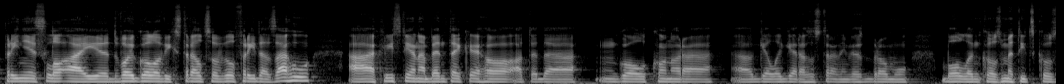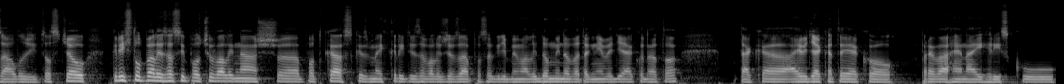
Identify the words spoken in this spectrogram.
prinieslo aj dvojgólových strelcov Wilfrida Zahu, a Christiana Bentekeho a teda gól Conora Gallaghera zo strany West Bromu bol len kozmetickou záležitosťou. Crystal Palace asi počúvali náš e, podcast, keď sme ich kritizovali, že v zápasoch, kde by mali dominovať, tak nevedia ako na to. Tak e, aj vďaka tej ako preváhe na ihrisku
